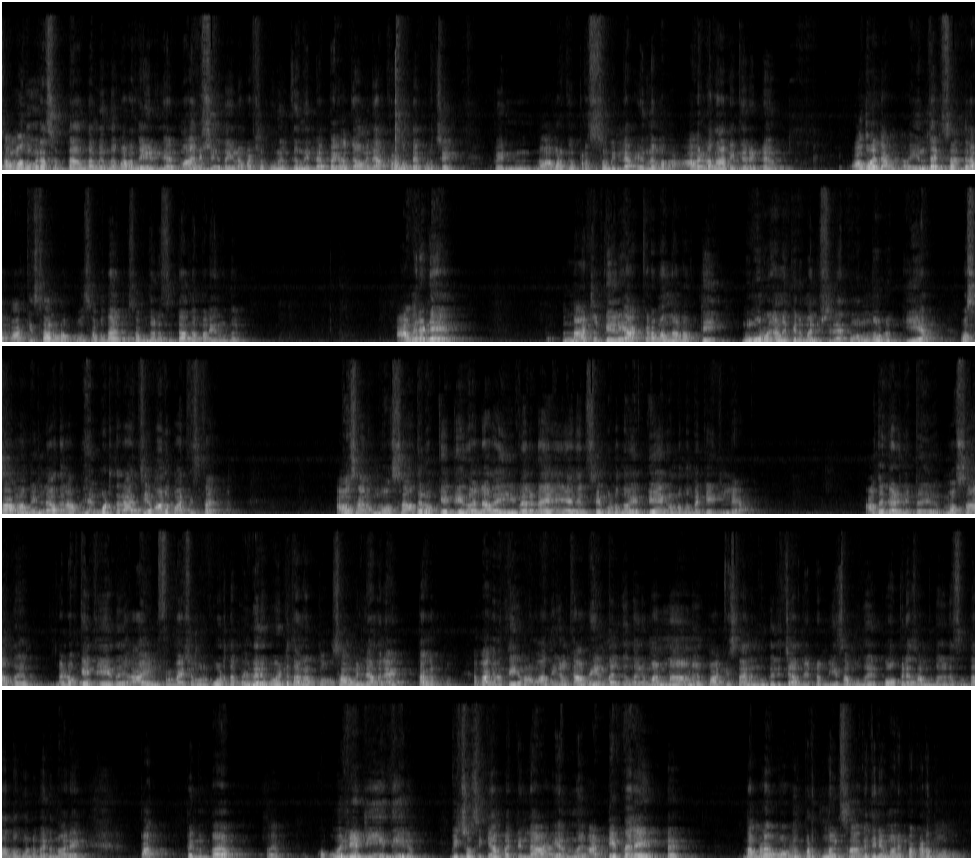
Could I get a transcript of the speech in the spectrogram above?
സമദൂര സിദ്ധാന്തം എന്ന് പറഞ്ഞു കഴിഞ്ഞാൽ മാനുഷികതയുടെ പക്ഷത്ത് നിൽക്കുന്നില്ല. പെഹൽഗാമിലെ അക്രമത്തെക്കുറിച്ച് പിന്നെ അവർക്ക് പ്രശ്നമില്ല എന്നുള്ളതാണ്. അവരുടെ നാട്ടിൽ കയറിയിട്ട് അതുമല്ല എന്ത് അടിസ്ഥാനത്തിലാണ് പാകിസ്ഥാനോടൊപ്പം സമുദായ സമുദ്ര സിദ്ധാന്തം പറയുന്നത്? അവരുടെ നാട്ടിൽ കയറി അക്രമം നടത്തി നൂറുകണക്കിന് മനുഷ്യരെ കൊന്നൊടുക്കിയ ഒസാമ ബിൻ ലാദൻ അഭയം കൊടുത്ത രാജ്യമാണ് പാകിസ്ഥാൻ. അവസാനം മൊസാദ് ലൊക്കേറ്റ് ചെയ്തു. അല്ലാതെ ഇവരുടെ ഏജൻസിയെ കൊണ്ടൊന്നും എഫ് ബി ഐ കൊണ്ടൊന്നും പറ്റിയിട്ടില്ല. അത് കഴിഞ്ഞിട്ട് മൊസാദ് ലൊക്കേറ്റ് ചെയ്ത് ആ ഇൻഫർമേഷൻ അവർക്ക് കൊടുത്തപ്പോൾ ഇവർ പോയിട്ട് തകർത്തു? സൗമില്ലാതെ തകർത്തു. അപ്പൊ അങ്ങനെ തീവ്രവാദികൾക്ക് അഭയം നൽകുന്ന ഒരു മണ്ണാണ് പാകിസ്ഥാൻ എന്ന് തിരിച്ചറിഞ്ഞിട്ടും ഈ സമുദ്ര കോപ്പര സമുദ്ര സിദ്ധാന്തം കൊണ്ട് വരുന്നവരെ ഒരു രീതിയിലും വിശ്വസിക്കാൻ പറ്റില്ല എന്ന് അടിവരയിട്ട് നമ്മളെ ഓർമ്മപ്പെടുത്തുന്ന ഒരു സാഹചര്യമാണ് ഇപ്പൊ കടന്നു വന്നത്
